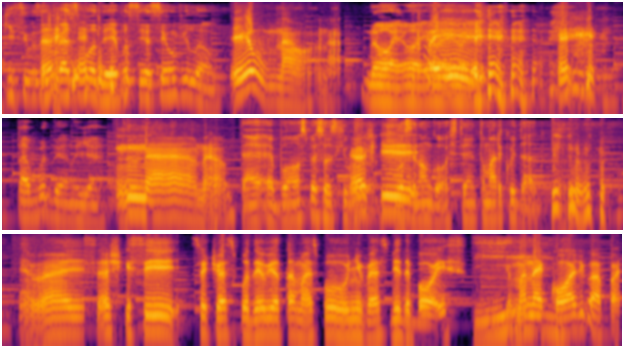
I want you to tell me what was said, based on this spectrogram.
que se você tivesse poder, você ia ser um vilão. eu não, não. Não é, olha, olha, olha. Tá mudando já. Não, não. É, é bom as pessoas que, Eu que- você não gosta tenham tomar cuidado. É, Mas acho que se, se eu tivesse poder, eu ia estar mais pro universo de The Boys. Ih, Mas não é código, rapaz.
